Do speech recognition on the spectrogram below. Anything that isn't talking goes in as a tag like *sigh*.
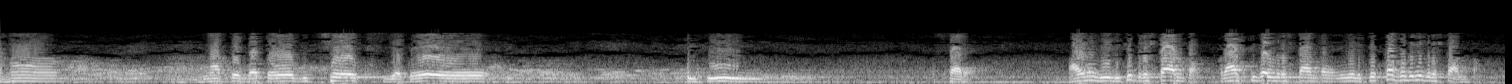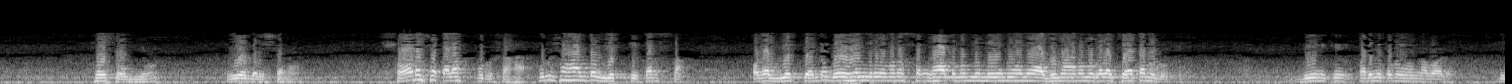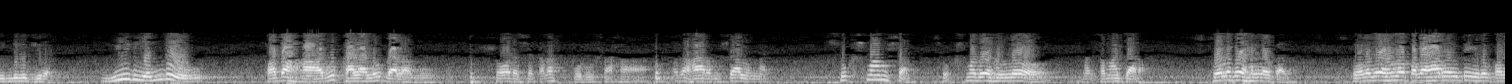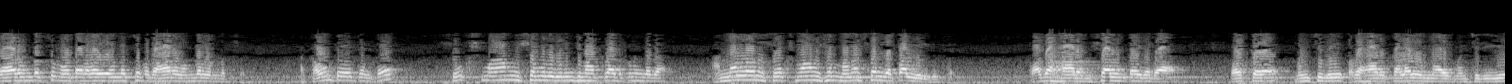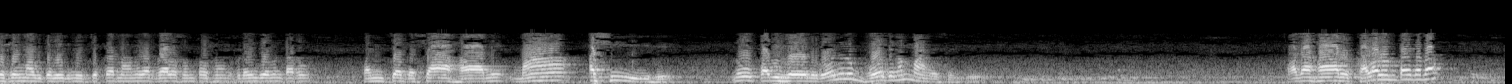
నపిబతో విచ్ఛేద్యతే. ఇది సరే. ఆయన వీడికి దృష్టాంతం ప్రాక్టికల్ దృష్టాంతం ఇది వీడి పిక్క కుదిరి దృష్టాంతం. హే సౌమ్యం ప్రియదర్శనం షోడశ కల పురుష. పురుష అంటే వ్యక్తి పర్సన్ ఒక వ్యక్తి అంటే దేహేంద్రియ మనస్సంఘాతముందు నేను అనే అభిమానము గల చేతనుడు. దీనికి పరిమితమై ఉన్నవాడు ఇండివిజువల్ వీడి ఎందు పదహారు కళలు గలవు. షోడశ కళ పురుష. పదహారు అంశాలు ఉన్నాయి సూక్ష్మాంశం. సూక్ష్మదేహంలో సమాచారం. స్థూలదేహంలో కాదు. స్థూలదేహంలో పదహారు అయితే ఇరవై పదహారు ఉండొచ్చు నూట అరవై ఉండొచ్చు పదహారు వందలు ఉండొచ్చు. ఆ కౌంట్ ఏంటంటే సూక్ష్మాంశముల గురించి మాట్లాడుకున్నాం కదా. అన్నంలోని సూక్ష్మాంశం మనస్సు అని చెప్పాలి వీరికి పదహారు అంశాలు ఉంటాయి కదా. ఓకే మంచిది పదహారు కళలు ఉన్నాయి మంచిది. ఈ విషయం మాకు తెలియదు మీరు చెప్పారు నాన్నగారు చాలా సంతోషం. ఇప్పుడు ఏం చేయమంటారు? పంచదశాహాని మా అశీహి. నువ్వు పదిహేను రోజులు భోజనం మానేసేది పదహారు కళలు ఉంటాయి కదా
